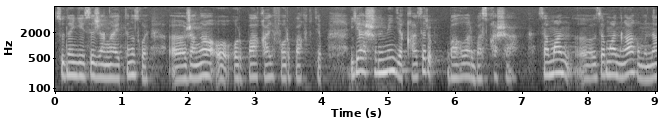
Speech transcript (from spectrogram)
Содан кейін сіз жаңа айттыңыз ғой жаңа ұрпақ альфа ұрпақ деп. Иә шынымен де қазір балалар басқаша. Заман заманның ағымына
